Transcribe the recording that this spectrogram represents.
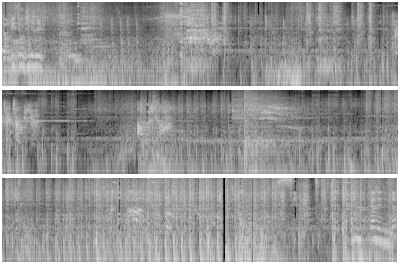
Leur vision diminue. Qu'un ennemi. Oh,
